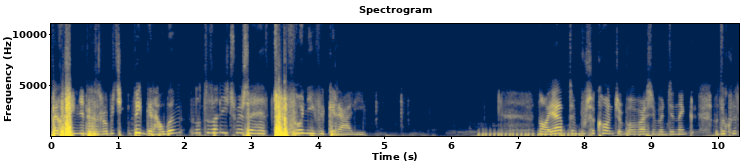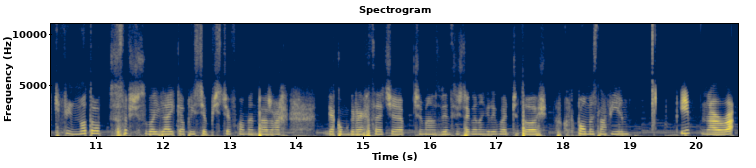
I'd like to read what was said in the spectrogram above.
Tego się nie da zrobić. Wygrałbym, no to zaliczmy, że czerwoni wygrali. No, ja to muszę kończyć, bo właśnie będzie bardzo krótki film. No to zostawcie sobie lajka, piszcie, piszcie w komentarzach, jaką grę chcecie, czy mam więcej z tego nagrywać, czy coś, na pomysł na film. I nara.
